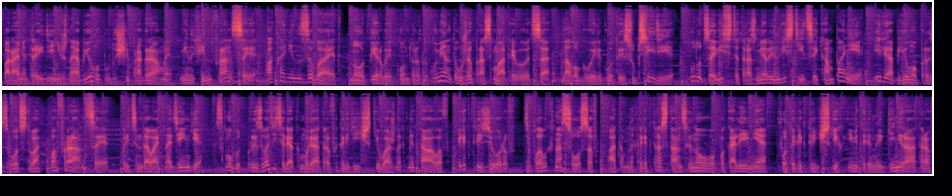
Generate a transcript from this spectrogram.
Параметры и денежные объемы будущей программы Минфин Франции пока не называет, но первые контуры документа уже просматриваются. Налоговые льготы и субсидии будут зависеть от размера инвестиций компании или объема производства во Франции. Претендовать на деньги смогут производители аккумуляторов и критически важных металлов, электризеров, тепловых насосов, атомных электростанций нового поколения, фотоэлектрических и ветряных генераторов,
